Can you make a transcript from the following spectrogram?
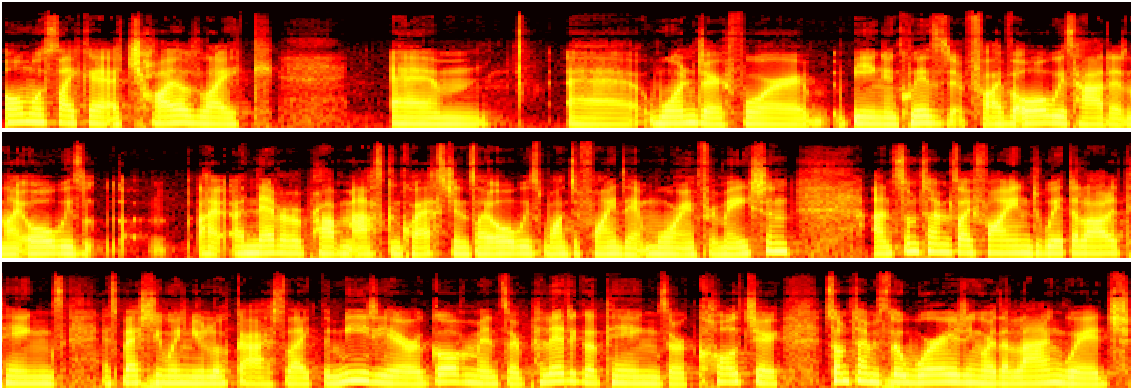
almost like a, a childlike um uh wonder for being inquisitive. I've always had it and i always I, I never have a problem asking questions. I always want to find out more information. And sometimes i find with a lot of things especially when you look at like the media or governments or political things or culture sometimes the wording or the language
